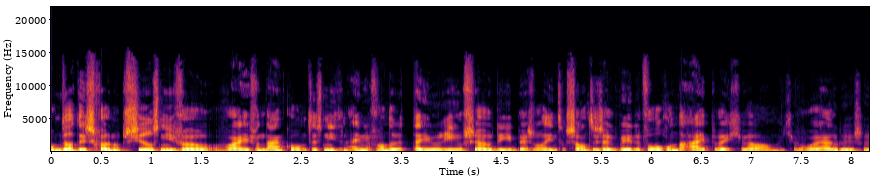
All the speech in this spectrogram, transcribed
Omdat is gewoon op zielsniveau waar je vandaan komt. Het is niet een een of andere theorie of zo die best wel interessant is ook weer. De volgende hype, weet je wel. Met je voorouders.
